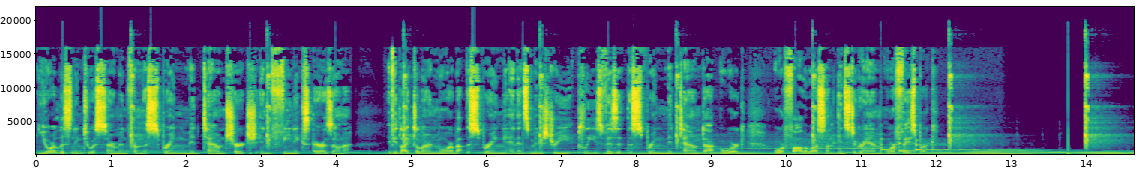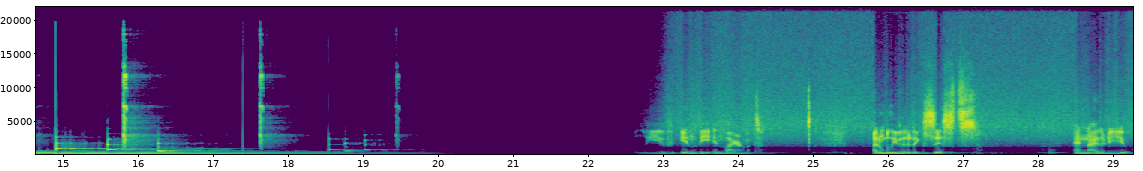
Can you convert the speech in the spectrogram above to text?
You're listening to a sermon from the Spring Midtown Church in Phoenix, Arizona. If you'd like to learn more about the Spring and its ministry, please visit thespringmidtown.org or follow us on Instagram or Facebook. believe in the environment. I don't believe that it exists, and neither do you.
